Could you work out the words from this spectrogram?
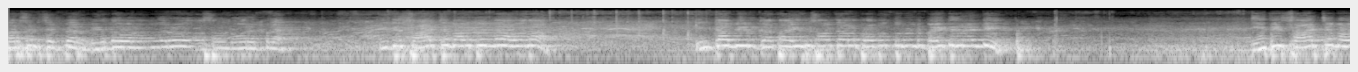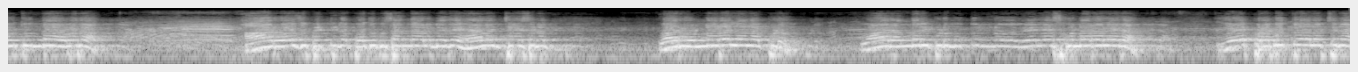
పర్సెంట్ చెప్పారు. మిగతా వాళ్ళందరూ అసలు నోరెప్పలే ఇది సాధ్యం అవుతుందా అవదా? ఇంకా మీరు గత ఐదు సంవత్సరాల ప్రభుత్వం నుండి బయటకు రండి. ఇది సాధ్యం అవుతుందా అవదా? ఆ రోజు పెట్టిన పొదుపు సంఘాల మీద హేళన చేసిన వారు ఉన్నారా లేదా అప్పుడు వారందరూ ఇప్పుడు ముగ్గురు వేలేసుకున్నారా లేదా? ఏ ప్రభుత్వాలు వచ్చినా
